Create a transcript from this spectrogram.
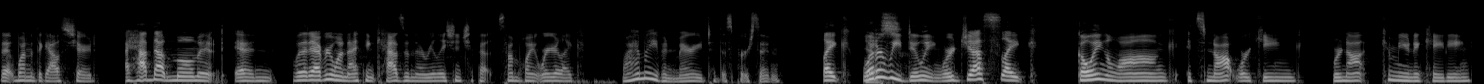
the, one of the gals shared. I had that moment, and that everyone I think has in their relationship at some point where you're like, "Why am I even married to this person? Like, what are we doing? We're just like going along. It's not working. We're not communicating."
